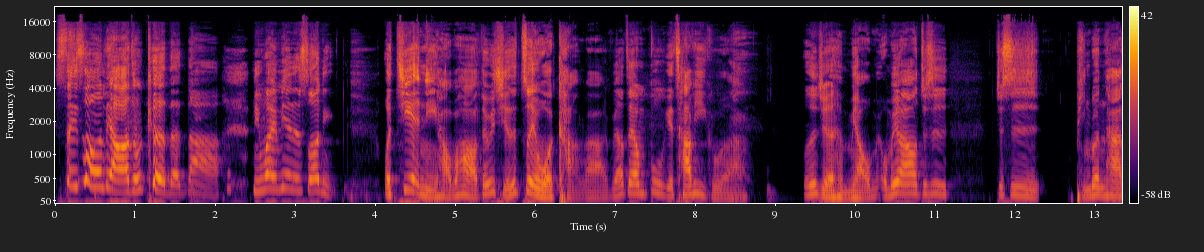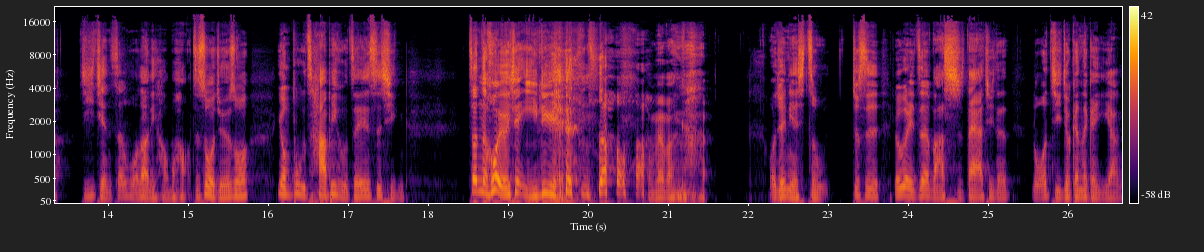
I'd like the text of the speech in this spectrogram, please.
谁受得了啊？怎么可能啊？你外面的时候你，我借你好不好？对不起，是罪我扛啊！不要这样布给擦屁股了啊！我真的觉得很妙。我没我没有要就是就是评论他极简生活到底好不好，只是我觉得说用布擦屁股这件事情，真的会有一些疑虑，你知道吗？我没有办法。我觉得你的主就是，如果你真的把屎带下去的逻辑就跟那个一样，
